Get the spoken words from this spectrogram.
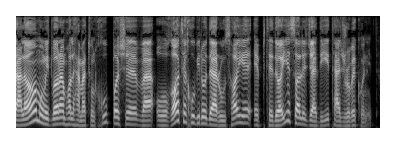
سلام امیدوارم حال همتون خوب باشه و اوقات خوبی رو در روزهای ابتدایی سال جدید تجربه کنید.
